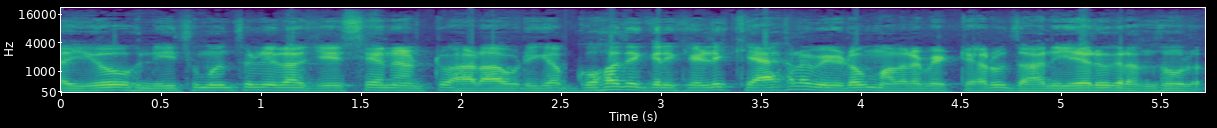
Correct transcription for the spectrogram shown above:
అయ్యో నీతిమంతుని ఇలా చేశానంటూ హడావుడిగా గుహ దగ్గరికి వెళ్ళి కేకలు వేయడం మొదలుపెట్టారు దానియేలు గ్రంథంలో.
